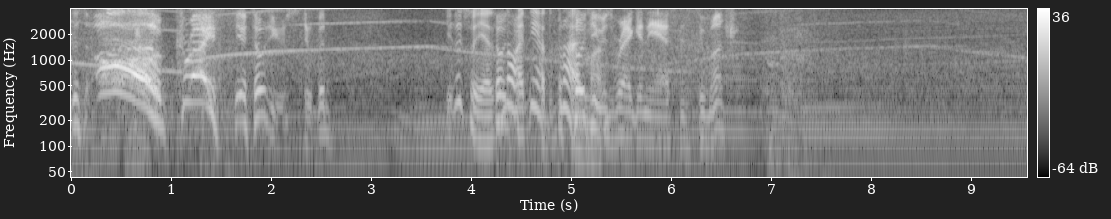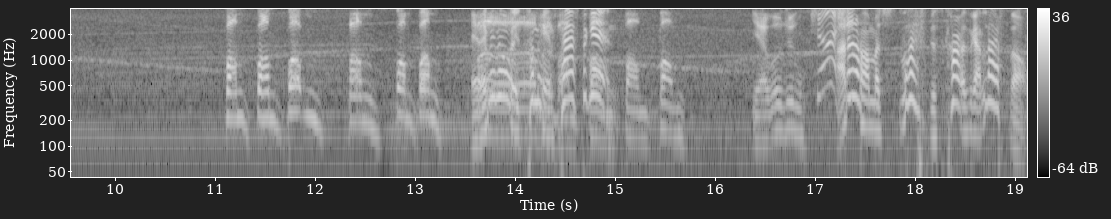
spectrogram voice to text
Just oh Christ! See, I told you, you stupid. He literally has Told no you- idea how to I told you he was ragging the asses too much. Bum bum bum bum bum bum. Hey, let me know when he's coming in fast again. Bum bum. Yeah, we'll do. Sure. I don't know how much life this car's got left though.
